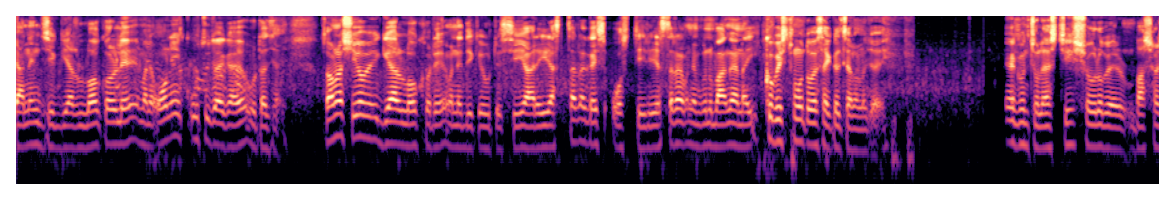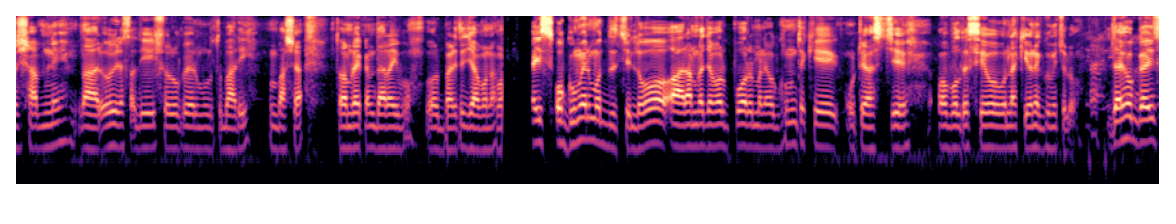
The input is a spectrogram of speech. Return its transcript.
জানেন যে গিয়ার ল করলে মানে অনেক উঁচু জায়গায় ওঠা যায়। তো আমরা সেভাবে গিয়ার ল করে মানে এদিকে উঠেছি আর এই রাস্তাটা গাইজ অস্থির এই রাস্তাটা মানে কোনো বাঙ্গা নাই খুব স্মুথভাবে সাইকেল চালানো যায়। এখন চলে আসছি সৌরভের বাসার সামনে, আর ওই রাস্তা দিয়েই সৌরভের মূলত বাড়ি, বাসা। তো আমরা এখানে দাঁড়াইবো, ওর বাড়িতে যাব না। গাইস ও ঘুমের মধ্যে ছিল, আর আমরা যাওয়ার পর মানে ও ঘুম থেকে উঠে আসছে। ও বলতেছে ও নাকি অনেক ঘুমিয়েছিল। যাই হোক গাইস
